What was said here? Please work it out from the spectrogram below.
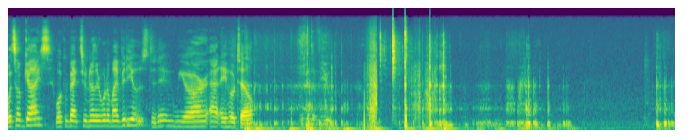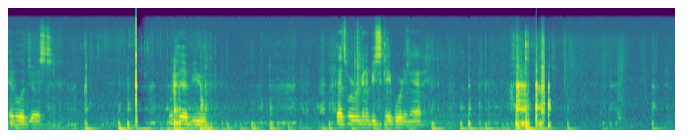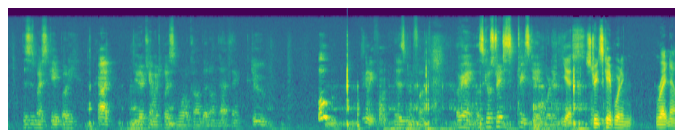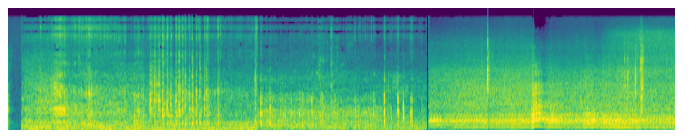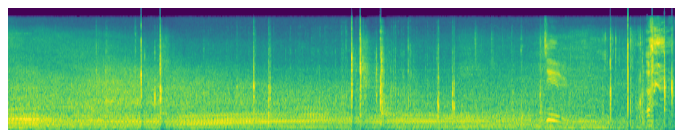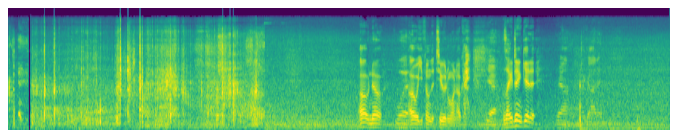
What's up guys? Welcome back to another one of my videos. Today we are at a hotel. Look at the view. It'll adjust. Look at that view. That's where we're gonna be skateboarding at. This is my skate buddy. Hi. Dude, I can't wait to play some Mortal Kombat on that thing. Dude. Oh! It's gonna be fun. It is gonna be fun. Okay, let's go straight to street skateboarding. Yes. Street skateboarding right now. Dude. Oh no. What? Oh, you filmed it two in one. Okay. Yeah. I was like, I didn't get it. Yeah, I got it.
